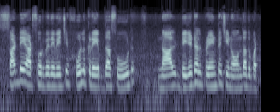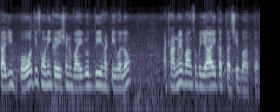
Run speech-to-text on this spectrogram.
850 ਰੁਪਏ ਦੇ ਵਿੱਚ ਫੁੱਲ ਕਰੇਪ ਦਾ ਸੂਟ, ਨਾਲ ਡਿਜੀਟਲ ਪ੍ਰਿੰਟ ਚਿਨੋਨ ਦਾ ਦੁਪੱਟਾ ਜੀ। ਬਹੁਤ ਹੀ ਸੋਹਣੀ ਕ੍ਰੀਏਸ਼ਨ ਵਾਹਿਗੁਰੂ ਦੀ ਹੱਟੀ ਵੱਲੋਂ 98550 71672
